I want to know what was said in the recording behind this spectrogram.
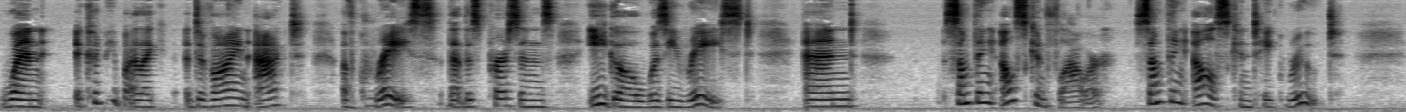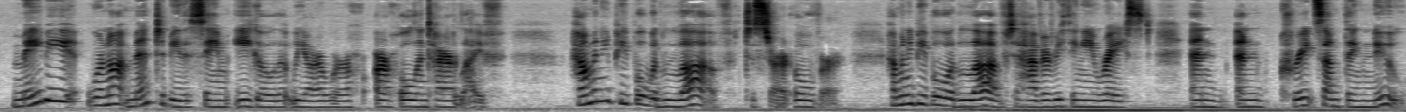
When it could be by like a divine act of grace that this person's ego was erased and something else can flower something else can take root maybe we're not meant to be the same ego that we are our whole entire life. How many people would love to start over? How many people would love to have everything erased and and create something new?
